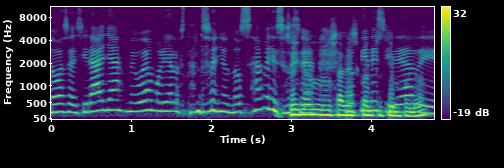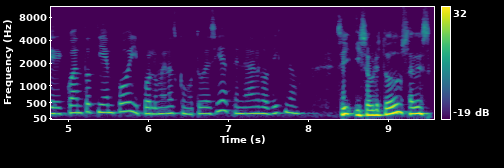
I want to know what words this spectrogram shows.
no vas a decir, ah, ya, me voy a morir a los tantos años, no sabes, o sea, no, tienes idea de cuánto tiempo y por lo menos, como tú decías, tener algo digno. Sí, y sobre todo, sabes,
